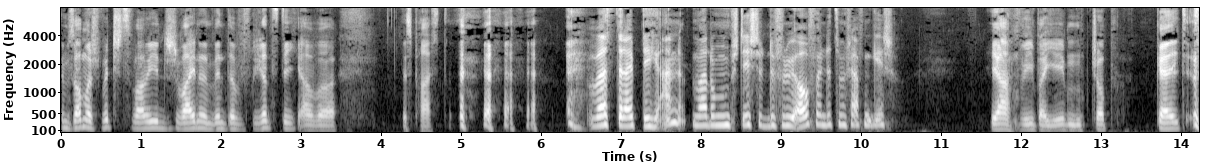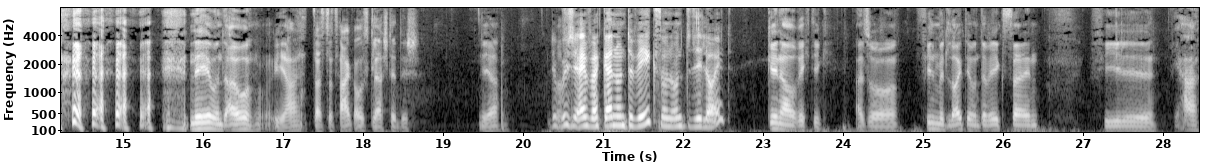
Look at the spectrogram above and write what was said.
Im Sommer schwitzt zwar wie ein Schwein, im Winter friert es dich, aber es passt. Was treibt dich an? Warum stehst du in der Früh auf, wenn du zum Schaffen gehst? Ja, wie bei jedem Job. Geld. nee, und auch, ja, dass der Tag ausgelastet ist. Ja. Du bist einfach gern unterwegs und unter die Leute? Genau, richtig. Also viel mit Leuten unterwegs sein, viel, ja,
